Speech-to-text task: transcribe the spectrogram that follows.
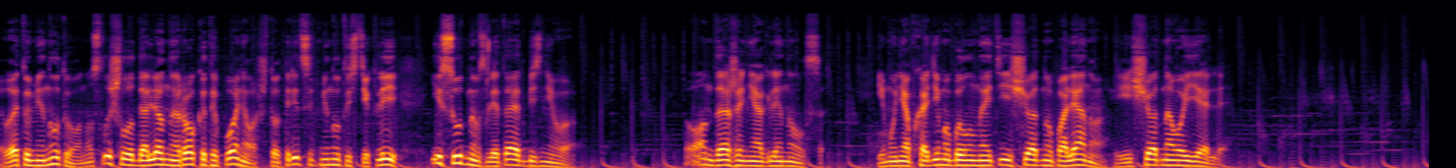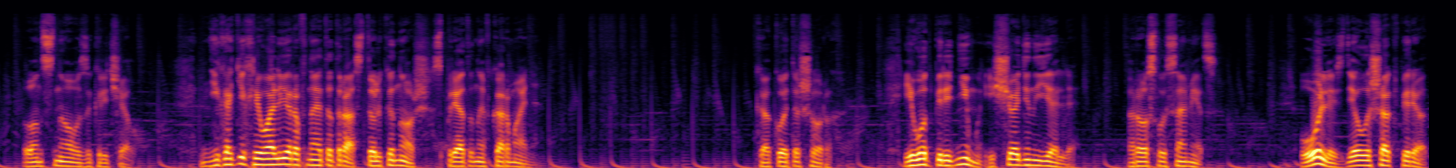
В эту минуту он услышал отдаленный рокот и понял, что 30 минут истекли, и судно взлетает без него. Он даже не оглянулся. Ему необходимо было найти еще одну поляну и еще одного Ялли. Он снова закричал. Никаких револьверов на этот раз, только нож, спрятанный в кармане. Какой-то шорох. И вот перед ним еще один Ялли. Рослый самец. Оля сделал шаг вперед.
